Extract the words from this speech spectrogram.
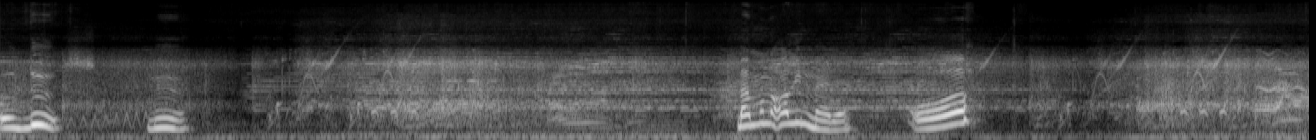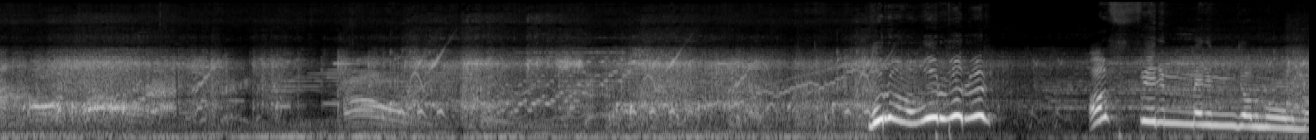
Öldü mü? Ben bunu alayım bari. Oh. Vur ona vur vur vur. Aferin benim canım oğluma.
